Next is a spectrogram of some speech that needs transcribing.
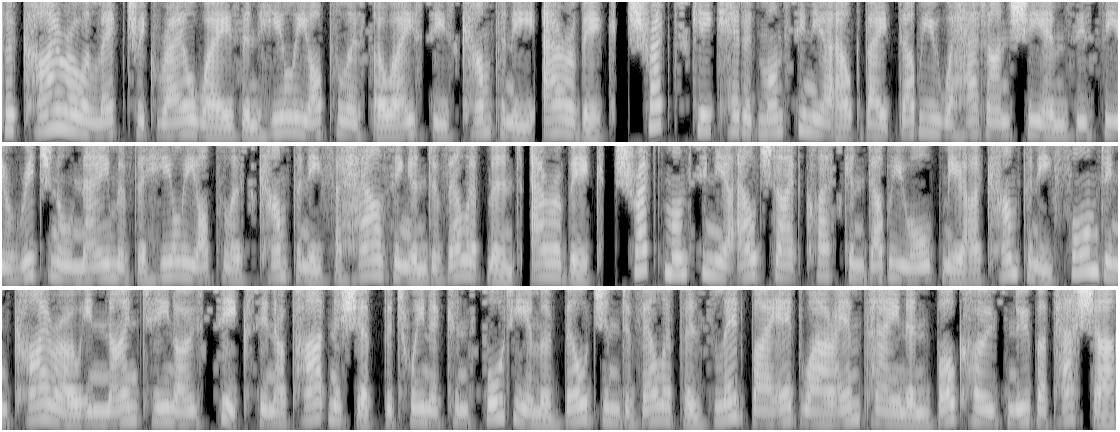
The Cairo Electric Railways and Heliopolis Oases Company Arabic, headed Monsignor Alkbait w. Wahatun Shiems is the original name of the Heliopolis Company for Housing and Development Arabic, Shrakt Monsignor Aljdite Klaskan w. Altmir a company formed in Cairo in 1906 in a partnership between a consortium of Belgian developers led by Edouard Empain and Boghos Nubar Pasha,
